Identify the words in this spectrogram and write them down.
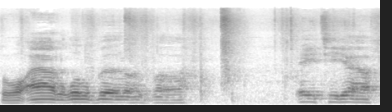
So we'll add a little bit of uh, ATF.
